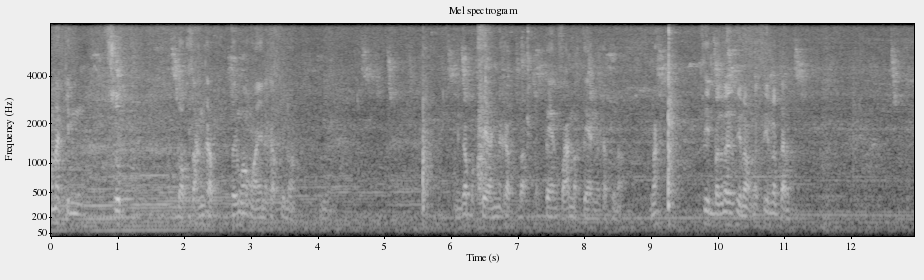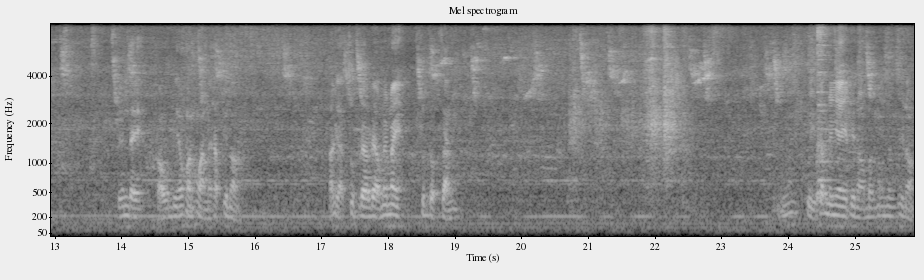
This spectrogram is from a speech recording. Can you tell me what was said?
ว่ามากินซุปดอกสังครับเป็นหัวหอยนะครับพี่น้องมันก็บักแตงนะครับบักแตงฟานบักแตงนะครับพี่น้องนะซิมบังเลยพี่น้องมาซิมน้ำกันเป็นไดเขาเหนียวห่อนๆนะครับพี่น้องเขาอยากซุปเร็วๆไม่ไหมซุปดอกสังคุยกันไม่ไงพี่น้องบางเบางพี่น้อง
